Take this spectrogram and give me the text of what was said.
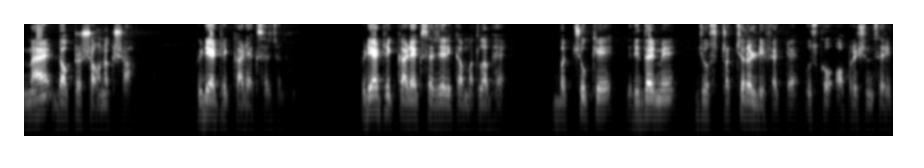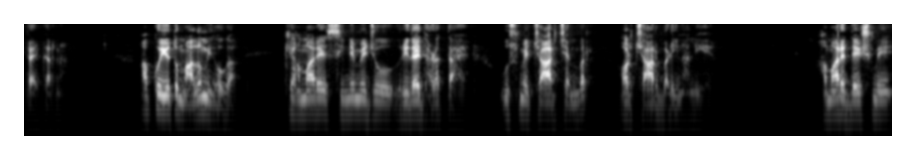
मैं doctor Shaunak Shah, paediatric cardiac surgeon हूँ। पीडियाट्रिक कार्डियक सर्जरी का मतलब है बच्चों के हृदय में जो स्ट्रक्चरल डिफेक्ट है, उसको ऑपरेशन से रिपेयर करना। आपको ये तो मालूम ही होगा कि हमारे सीने में जो हृदय धड़कता है, उसमें चार चैम्बर और चार बड़ी नाली है। हमारे देश में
